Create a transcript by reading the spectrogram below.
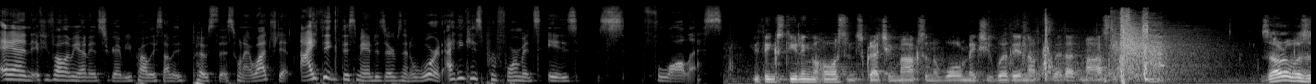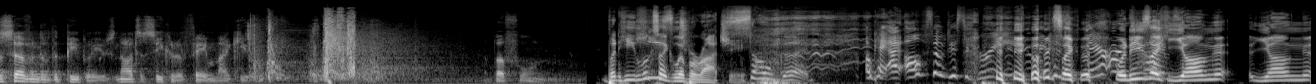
and if you follow me on Instagram, you probably saw me post this when I watched it. I think this man deserves an award. I think his performance is s- flawless. You think stealing a horse and scratching marks on the wall makes you worthy enough to wear that mask? Zorro was a servant of the people. He was not a seeker of fame like you. A buffoon. But he looks like He's tr- Liberace. So good. Okay, I also disagree. he looks like when he's like young, young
